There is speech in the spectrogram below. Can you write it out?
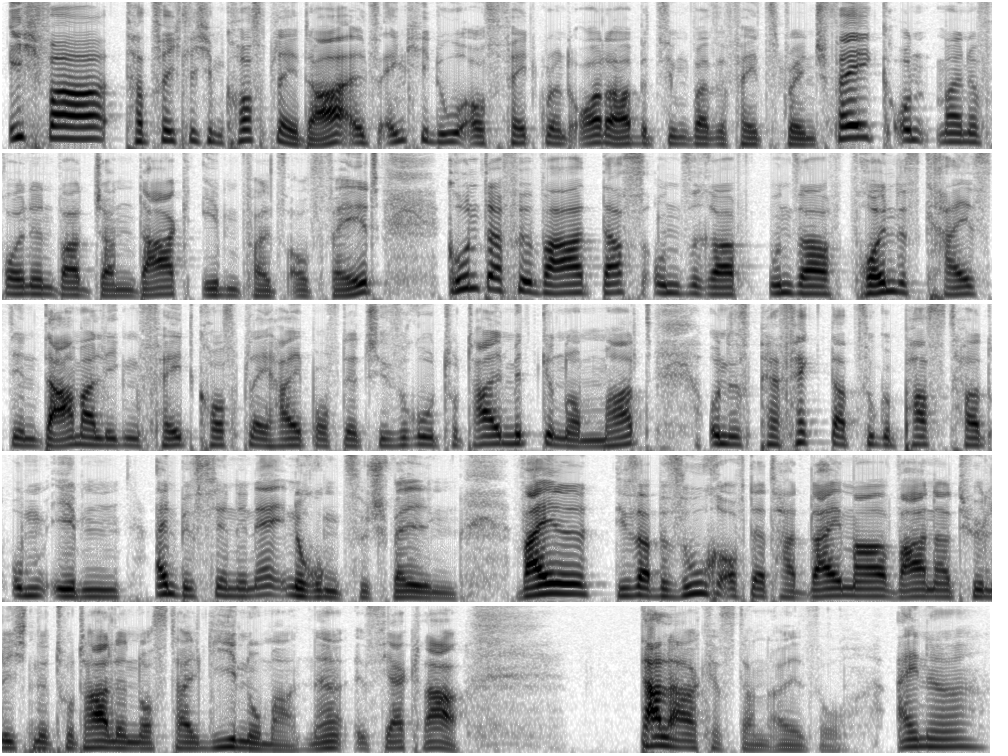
Ich war tatsächlich im Cosplay da als Enkidu aus Fate Grand Order bzw. Fate Strange Fake und meine Freundin war Jan Dark ebenfalls aus Fate. Grund dafür war, dass unserer, unser Freundeskreis den damaligen Fate Cosplay Hype auf der Chizuru total mitgenommen hat und es perfekt dazu gepasst hat, um eben ein bisschen in Erinnerung zu schwelgen. Weil dieser Besuch auf der Tadaima war natürlich eine totale Nostalgienummer, ne? Ist ja klar. Da lag es dann also. Eine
